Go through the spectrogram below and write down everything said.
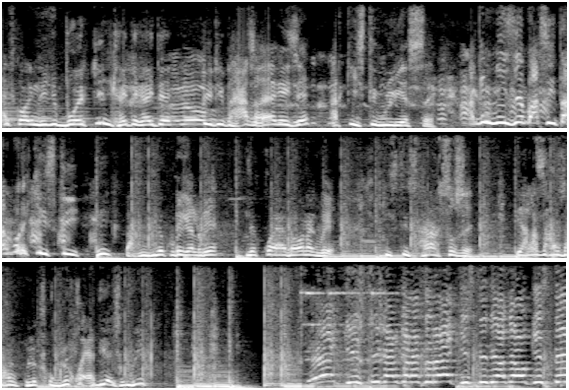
আজ কয়েক দেখি বইয়ের কিল খাইতে খাইতে পিটি ভাজ হয়ে গেছে আর কিস্তি বলি আসছে আগে নিজে বাঁচি তারপরে কিস্তি এই বাকিগুলো কুটে গেল রে যে কয়া দেওয়া লাগবে কিস্তি ছাড় আসছে ইয়ালা যাও যাও বলে সবগুলো কয়া দিয়ে শুনবি এ কিস্তি কার কার আছে রে কিস্তি দিয়া যাও কিস্তি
